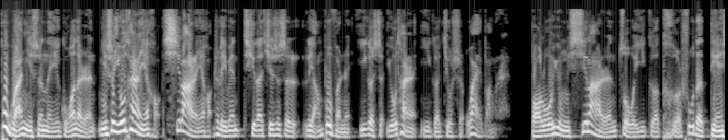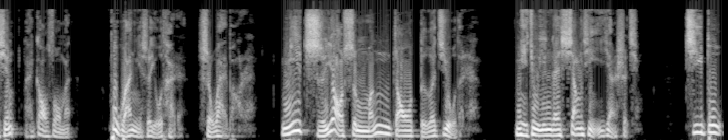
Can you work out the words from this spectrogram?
不管你是哪国的人，你是犹太人也好，希腊人也好，这里边提的其实是两部分人，一个是犹太人，一个就是外邦人。”保罗用希腊人作为一个特殊的典型来告诉我们：不管你是犹太人是外邦人，你只要是蒙召得救的人，你就应该相信一件事情：基督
